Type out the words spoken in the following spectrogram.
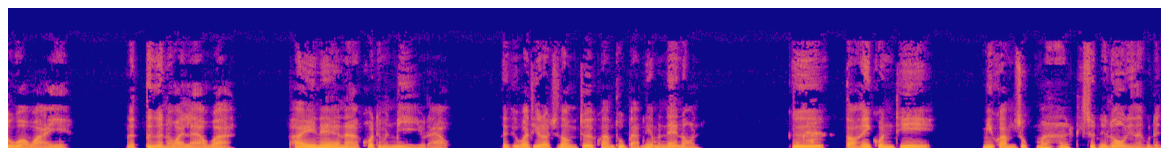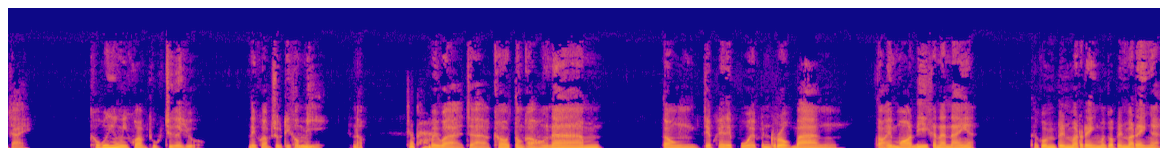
ตัวไว้เนี่ยเตือนเอาไว้แล้วว่าภัยในอนาคตมันมีอยู่แล้วนั่นคือว่าที่เราจะต้องเจอความทุกข์แบบนี้มันแน่นอน คือต่อให้คนที่มีความสุขมากที่สุดในโลกนี่นะคุณใจเขาก็ยังมีความทุกข์เจืออยู่ ในความสุขที่เขามีไม่ว่าจะเข้าต้องเข้าห้องน้ำต้องเจ็บแค่ได้ป่วยเป็นโรคบ้าง ต่อให้หมอดีขนาดไหนอะ ถ้าคนเป็นมะเร็งมันก็เป็นมะเร็งอะ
